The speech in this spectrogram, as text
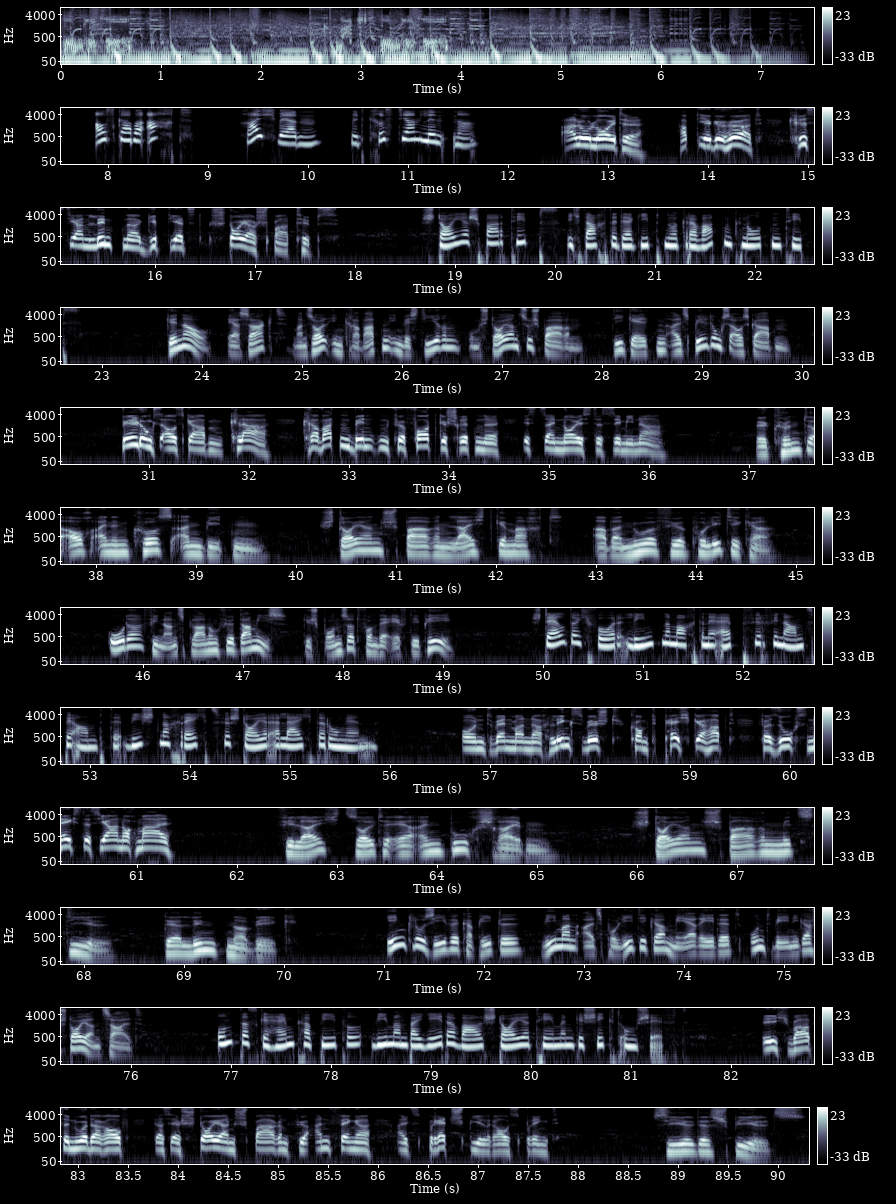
Quatsch GPT. Quatsch GPT. Ausgabe 8. Reich werden mit Christian Lindner. Hallo Leute, habt ihr gehört? Christian Lindner gibt jetzt Steuerspartipps. Steuerspartipps? Ich dachte, der gibt nur Krawattenknotentipps. Genau, er sagt, man soll in Krawatten investieren, um Steuern zu sparen. Die gelten als Bildungsausgaben. Bildungsausgaben, klar. Krawattenbinden für Fortgeschrittene ist sein neuestes Seminar. Er könnte auch einen Kurs anbieten. Steuern sparen leicht gemacht, aber nur für Politiker. Oder Finanzplanung für Dummies, gesponsert von der FDP. Stellt euch vor, Lindner macht eine App für Finanzbeamte, wischt nach rechts für Steuererleichterungen. Und wenn man nach links wischt, kommt Pech gehabt, versuch's nächstes Jahr nochmal. Vielleicht sollte er ein Buch schreiben. Steuern sparen mit Stil. Der Lindnerweg. Inklusive Kapitel, wie man als Politiker mehr redet und weniger Steuern zahlt. Und das Geheimkapitel, wie man bei jeder Wahl Steuerthemen geschickt umschifft. Ich warte nur darauf, dass er Steuern sparen für Anfänger als Brettspiel rausbringt. Ziel des Spiels.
